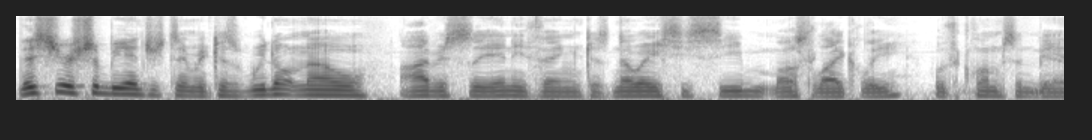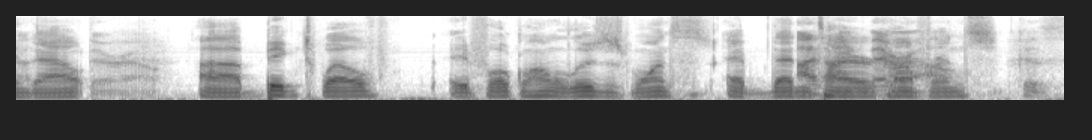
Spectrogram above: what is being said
this year should be interesting because we don't know obviously anything because no ACC most likely with Clemson being Yeah, out. They're out. Uh, Big Twelve. If Oklahoma loses once at that entire conference, because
